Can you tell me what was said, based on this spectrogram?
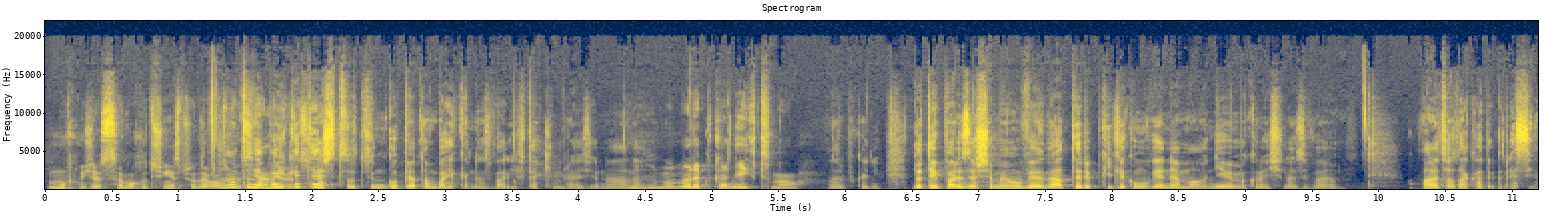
mówmy się, samochód się nie sprzedawał No to na bajkę więc, też, to tym głupio tą bajkę nazwali w takim razie, no ale no, rybka nikt, no. na rybkę nie. Do tej pory zresztą ja mówię na te rybki tylko mówię Nemo, nie wiem jak one się nazywają. Ale to taka dygresja.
